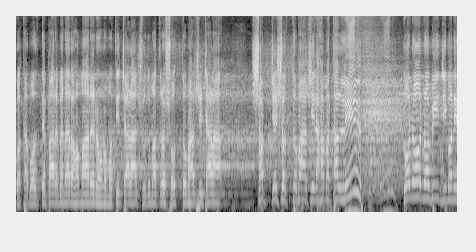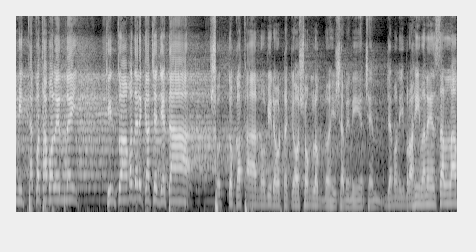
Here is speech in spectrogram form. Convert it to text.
কথা বলতে পারবে না রহমানের অনুমতি ছাড়া শুধুমাত্র সত্যভাষী ছাড়া সবচেয়ে সত্যভাষী রহমাত আল্লিল কোন নবী জীবনে মিথ্যা কথা বলেন নাই। কিন্তু আমাদের কাছে যেটা সত্য কথা, নবীরা ওটাকে অসংলগ্ন হিসাবে নিয়েছেন। যেমন ইব্রাহিম আলাইহিস সালাম,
